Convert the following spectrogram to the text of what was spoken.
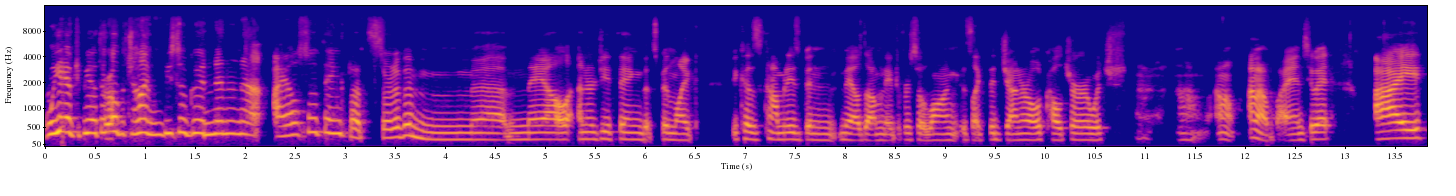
we have to be out there all the time and be so good. No, no, no. I also think that's sort of a male energy thing that's been like because comedy's been male dominated for so long is like the general culture, which I don't, I don't, I don't buy into it. I,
